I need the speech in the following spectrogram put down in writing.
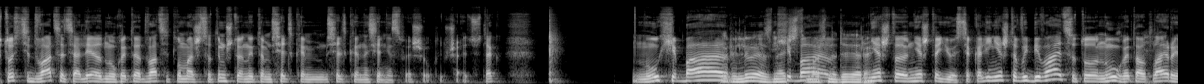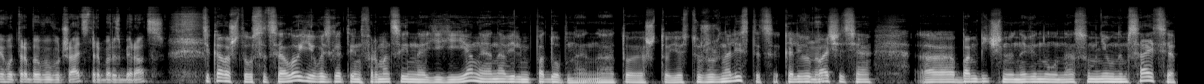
хтосьці 20 але ну гэта 20 тлумачыцца тым что яны там сельская сельскае насельніцтва яшчэ ўключаюць так Ну хіба Рылюе, значит, хіба можна давяраць. нешта нешта ёсць А калі нешта выбіваецца то ну гэта аутлайер яго трэба вывучаць трэба разбірацца цікава што ў сацыялогіі вось гэта інфармацыйная гігіена яна вельмі падобная на тое што ёсць у журналістыцы калі вы Ну. бачыце э, бамбічную навіну на сумнеўным сайце м,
